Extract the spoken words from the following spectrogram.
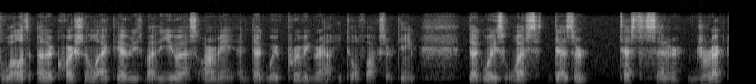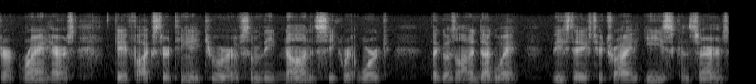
well as other questionable activities by the U.S. Army at Dugway Proving Ground, he told Fox 13. Dugway's West Desert Test Center director, Ryan Harris, gave Fox 13 a tour of some of the non secret work that goes on in Dugway these days to try and ease concerns.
